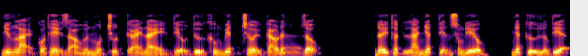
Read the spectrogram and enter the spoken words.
nhưng lại có thể giáo hấn một chút cái này tiểu tử không biết trời cao đất rộng. Đây thật là nhất tiễn song điêu, nhất cử lương tiện.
